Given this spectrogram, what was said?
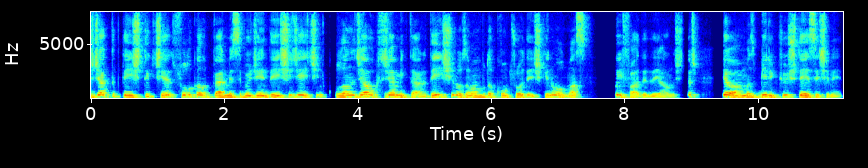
sıcaklık değiştikçe soluk alıp vermesi böceğin değişeceği için kullanacağı oksijen miktarı değişir. O zaman bu da kontrol değişkeni olmaz. Bu ifade de yanlıştır. Cevabımız 1, 2, 3 D seçeneği.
